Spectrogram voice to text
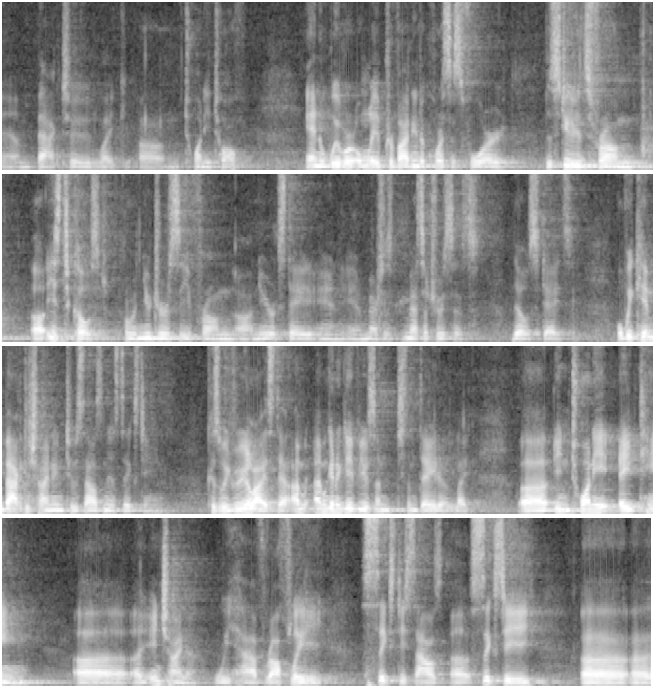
um, back to like um, 2012, and we were only providing the courses for the students from uh, East Coast, from New Jersey, from uh, New York State, and, and Massachusetts, those states. But we came back to China in 2016 because we realized that I'm, I'm going to give you some, some data. Like uh, in 2018, uh, in China, we have roughly 60,000 uh, 60, uh,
